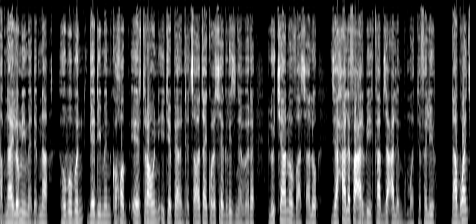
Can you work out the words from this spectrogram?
ኣብ ናይ ሎሚ መደብና ህቡብን ገዲምን ኮኾብ ኤርትራውን ኢትዮጵያውን ተጻዋታይ ኩዕሶ እግሪ ዝነበረ ሉቻኖ ቫሳሎ ዝሓለፈ ዓርቢ ካብዛ ዓለም ብሞት ተፈልዩ ናብ ዋንጫ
